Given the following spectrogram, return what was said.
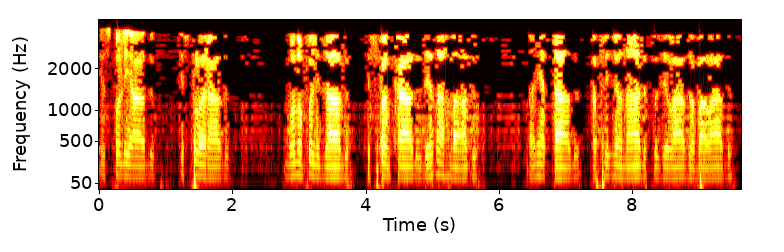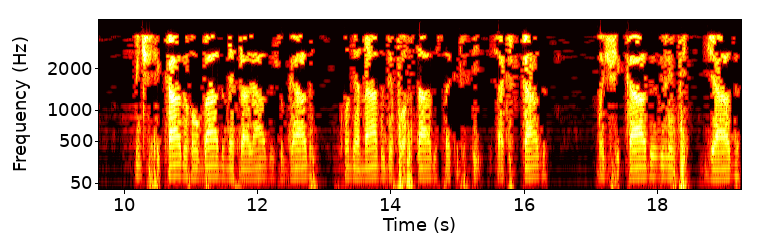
expoliado, explorado, monopolizado, espancado, desarmado, manietado, aprisionado, fuzilado, abalado, identificado, roubado, metralhado, julgado, condenado, deportado, sacrificado, modificado, vilipendiado,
